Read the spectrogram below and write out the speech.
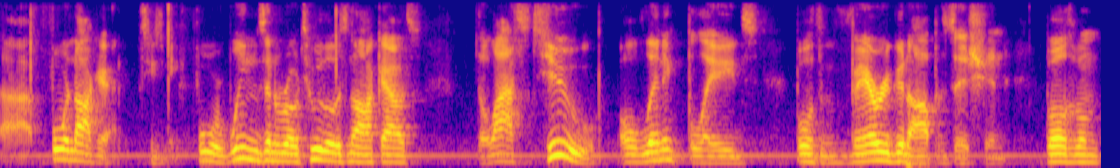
uh, four knockout, excuse me, four wins in a row. Two of those knockouts. The last two, Oleinik Blaydes, both very good opposition. Both of them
